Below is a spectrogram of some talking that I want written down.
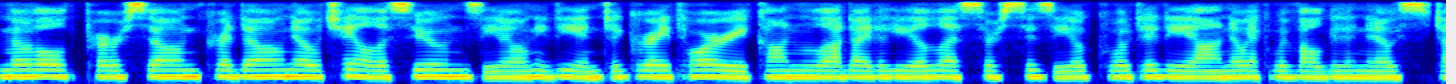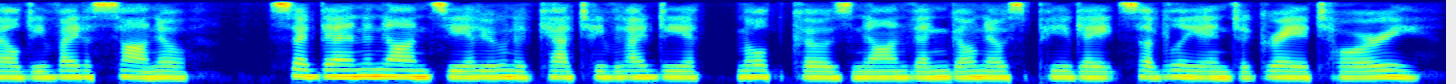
Mold person credono cielasunzioni di integratori con la idea l'esercizio quotidiano equivalgono stile di vita sano. Sebbene non sia una cattiva idea, molte cose non vengono spiegate sugli integratori.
